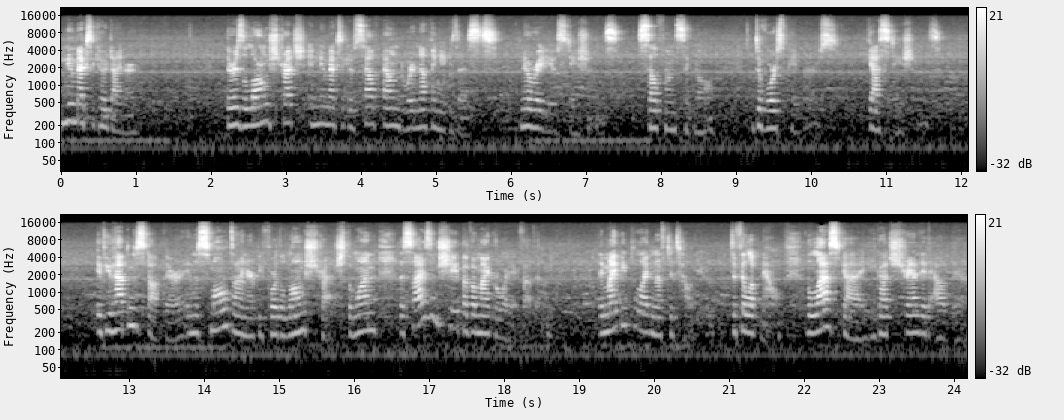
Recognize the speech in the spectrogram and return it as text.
New Mexico Diner. There is a long stretch in New Mexico southbound where nothing exists. No radio stations, cell phone signal, divorce papers, gas stations. If you happen to stop there, in a small diner before the long stretch, the one the size and shape of a microwave oven, they might be polite enough to tell you, to fill up now. The last guy, he got stranded out there.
